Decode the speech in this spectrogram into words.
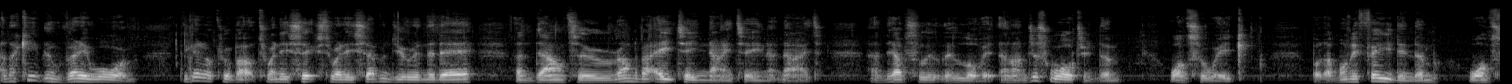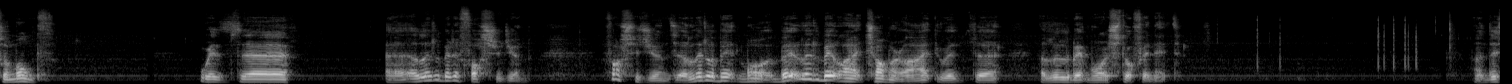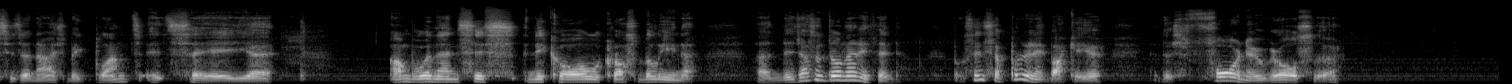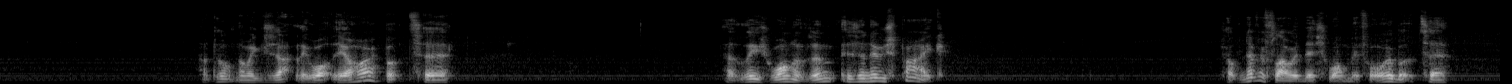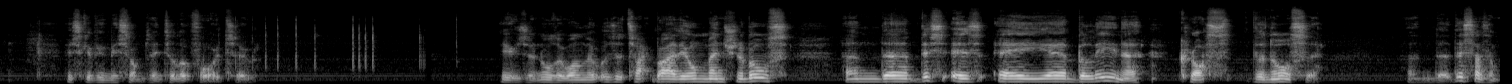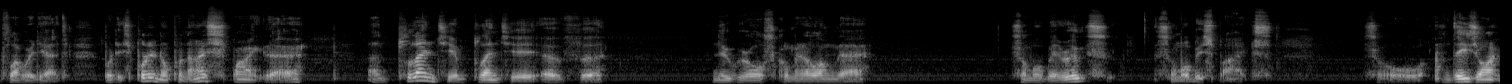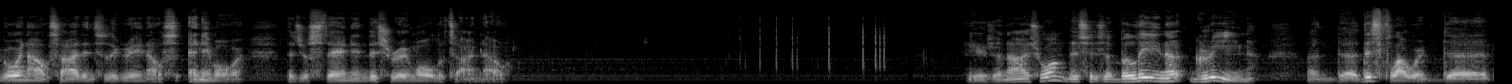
and I keep them very warm. They get up to about 26, 27 during the day and down to around about 18, 19 at night and they absolutely love it and I'm just watering them once a week but I'm only feeding them once a month with uh, a little bit of Phostrogen. Phostrogen's a little bit more, a, bit, a little bit like Tomorite with uh, a little bit more stuff in it. And this is a nice big plant. It's a uh, Amboinensis Nicole cross Bellina and it hasn't done anything. But since I'm putting it back here, there's four new growths there. I don't know exactly what they are, but uh, at least one of them is a new spike. So I've never flowered this one before but uh, it's giving me something to look forward to. Here's another one that was attacked by the unmentionables and uh, this is a uh, Bellina cross venosa and uh, this hasn't flowered yet but it's putting up a nice spike there and plenty and plenty of uh, new growth coming along there. Some will be roots, some will be spikes. So these aren't going outside into the greenhouse anymore. They're just staying in this room all the time now. Here's a nice one. This is a Bellina Green. And uh, this flowered uh,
